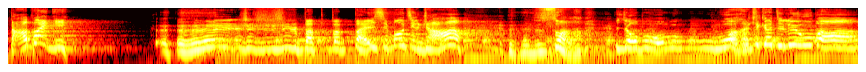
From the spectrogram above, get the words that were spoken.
打败你。呃，是是是白白白细胞警察。算了，要不我我我还是赶紧溜吧。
